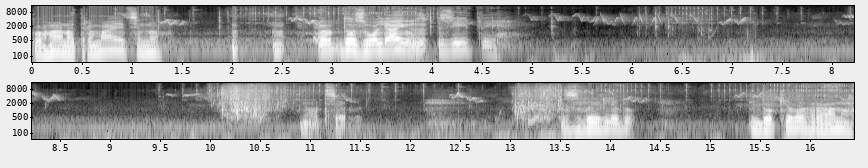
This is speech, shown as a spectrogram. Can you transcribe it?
погано тримається, ну дозволяю зійти. Оце з вигляду до кілограма.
